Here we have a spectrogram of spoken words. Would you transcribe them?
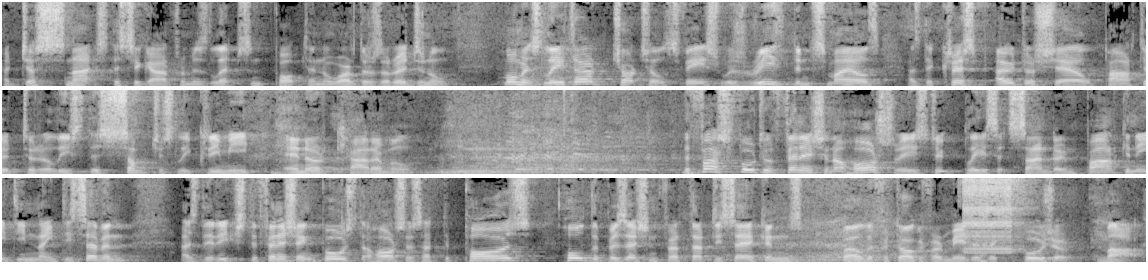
had just snatched the cigar from his lips and popped in a Werther's original. Moments later, Churchill's face was wreathed in smiles as the crisp outer shell parted to release the sumptuously creamy inner caramel. Mm. The first photo finish in a horse race took place at Sandown Park in 1897. As they reached the finishing post, the horses had to pause, hold the position for 30 seconds while the photographer made his exposure. Mark.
